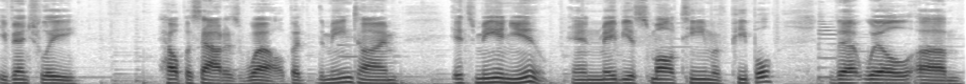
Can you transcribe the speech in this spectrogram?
eventually help us out as well. But in the meantime, it's me and you, and maybe a small team of people that will um,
